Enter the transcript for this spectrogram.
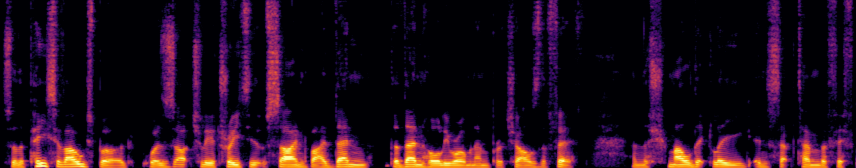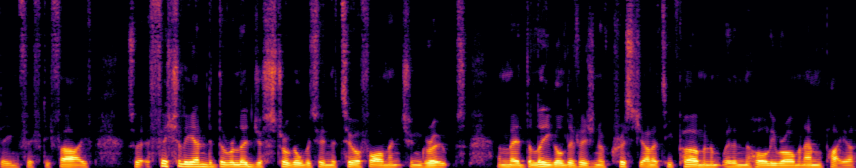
So the Peace of Augsburg was actually a treaty that was signed by then the then Holy Roman Emperor Charles V and the Schmalkaldic League in September 1555. So it officially ended the religious struggle between the two aforementioned groups and made the legal division of Christianity permanent within the Holy Roman Empire,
